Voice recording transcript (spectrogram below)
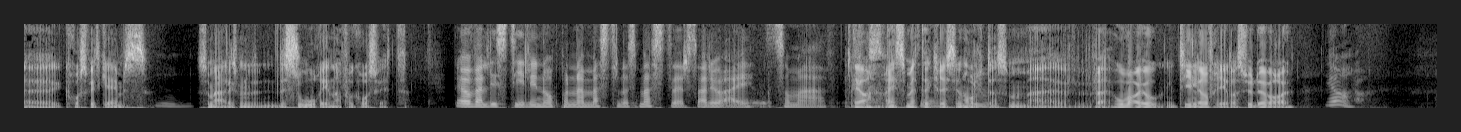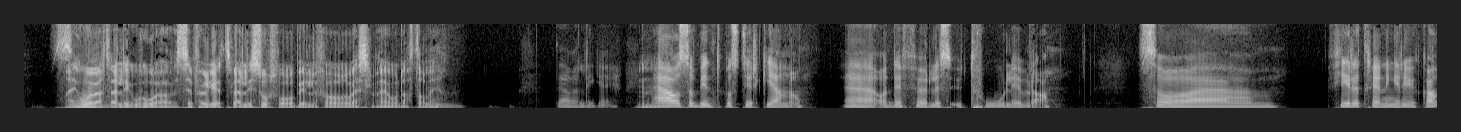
eh, CrossFit Games. Som er liksom det store innenfor crossfit. Det er jo veldig stilig nå på den der Mesternes mester, så er det jo ei som er Ja, ei som heter Kristin Holte, som er Hun var jo tidligere friidrettsutøver òg. Ja. Nei, hun har vært veldig god. Hun er selvfølgelig et veldig stort forbilde for Veslemøy og dattera mi. Mm. Det er veldig gøy. Mm. Jeg har også begynt på styrke igjen nå, eh, og det føles utrolig bra. Så eh, fire treninger i uka,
